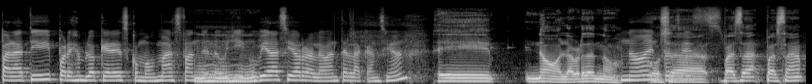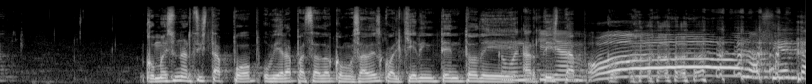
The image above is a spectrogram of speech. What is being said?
para ti, por ejemplo, que eres como más fan del OG, ¿hubiera sido relevante la canción? Eh, no, la verdad no. No, O sea, entonces- pasa, pasa. Como es un artista pop, hubiera pasado como, ¿sabes? Cualquier intento de Como artista. ¡Oh! Lo siento,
